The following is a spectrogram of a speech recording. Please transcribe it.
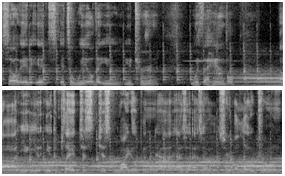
So it, it's it's a wheel that you you turn with a handle. Uh, you, you, you can play it just just wide open uh, as, a, as a sort of a low drone.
